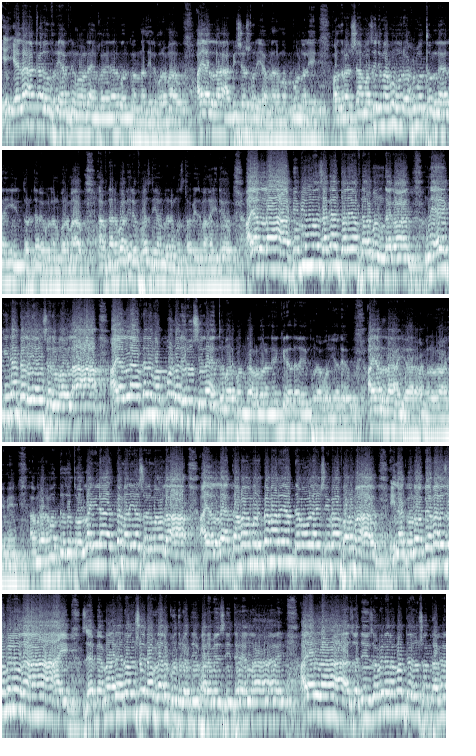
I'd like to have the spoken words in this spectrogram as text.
এই এলাকার উপরে আপনি মৌলায় খয়রার বরকত নাজিল ফরমাও। আয় আল্লাহ, বিশেষ করে আপনার মকবুল আলী হযরত শাহ মসজিদ মামুর রহমতুল্লাহ আলাইহির দরজারে বুলন ফরমাও। আপনার বডির ফজ দিয়ে আমরা মুস্তাফিজ বানাই দেও। আয় আল্লাহ, বিভিন্ন জায়গা তলে আপনার বন্দাগণ নেকিরা দলে আইসর মৌলা। আয় আল্লাহ, আপনার মকবুল আলীর উসিলায় তোমার বন্দা হলোর নেকিরা দলে পুরা করিয়া দেও। আয় আল্লাহ, ইয়া রহমান। রাহিমিন আমরার মধ্যে যত লাইলার বেমারি আছে মাওলা, আয় আল্লাহ তামামুর বেমারি আপনি মাওলা শিবা ফরমাও। ইলা কোন বেমার জমিল নাই, যে বেমারের আপনার কুদরতি ফার্মেসিতে আয় আল্লাহ, যদি জমিনের মধ্যে ঔষধ থাকে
